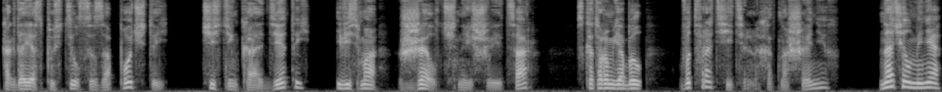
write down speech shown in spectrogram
когда я спустился за почтой, чистенько одетый, и весьма желчный швейцар, с которым я был в отвратительных отношениях, начал меня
